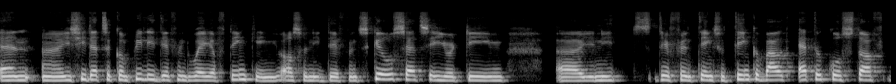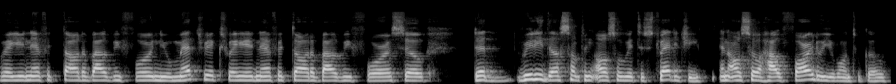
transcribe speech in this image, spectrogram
And uh, you see that's a completely different way of thinking. You also need different skill sets in your team uh, you need different things to think about. Ethical stuff where you never thought about before. New metrics where you never thought about before. So that really does something also with the strategy. And also how far do you want to go?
